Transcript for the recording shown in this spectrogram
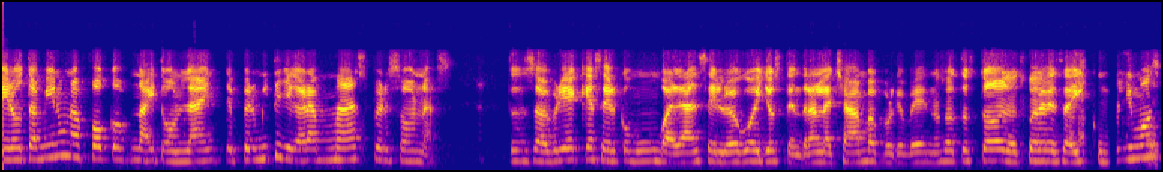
Pero también una Fuck Up Night online te permite llegar a más personas. Entonces habría que hacer como un balance, luego ellos tendrán la chamba, porque ve, nosotros todos los jueves ahí cumplimos,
